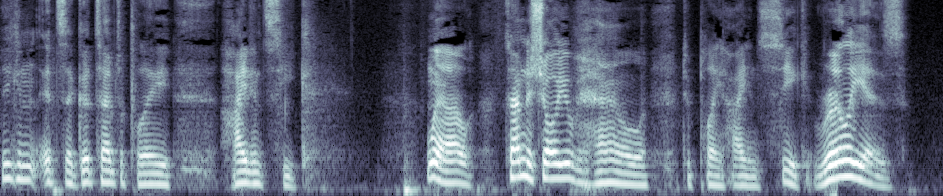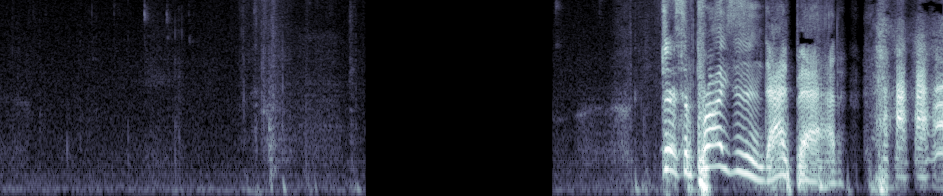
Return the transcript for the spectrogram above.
you can. It's a good time to play hide and seek. Well, time to show you how to play hide and seek. It really is. The surprise isn't that bad.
